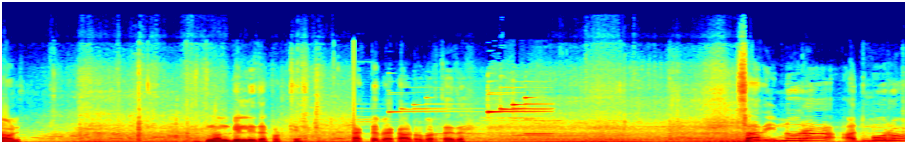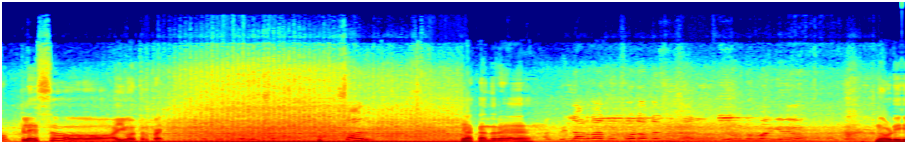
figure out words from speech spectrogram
ತಗೊಳ್ಳಿ. ಇನ್ನೊಂದು ಬಿಲ್ ಇದೆ ಕೊಡ್ತೀನಿ. ಬ್ಯಾಕ್ ಟು ಬ್ಯಾಕ್ ಆರ್ಡ್ರ್ ಬರ್ತಾ ಇದೆ. ಸರ್ ಇನ್ನೂರ ಹದಿಮೂರು ಪ್ಲಸ್ಸು ಐವತ್ತು ರೂಪಾಯಿ. ಸರ್ ಯಾಕಂದರೆ ನೋಡಿ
